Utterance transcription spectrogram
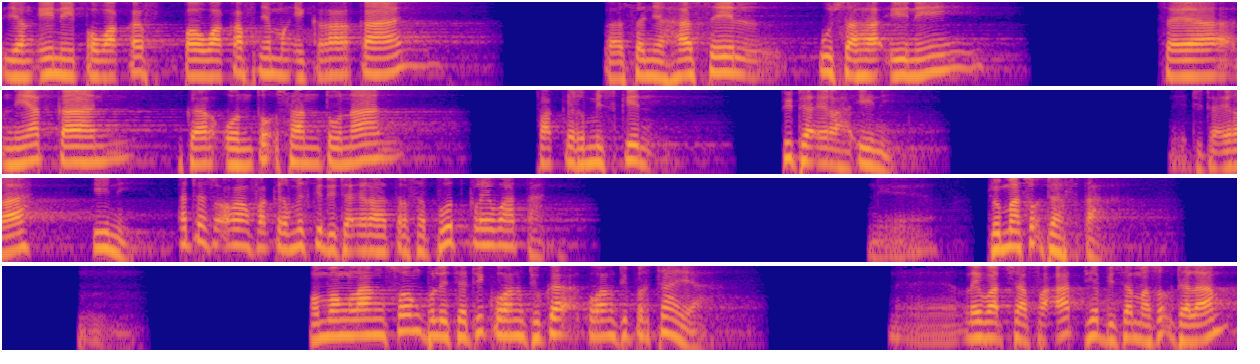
yang ini pewakaf pewakafnya mengikrarkan bahasanya hasil usaha ini saya niatkan agar untuk santunan fakir miskin di daerah ini. Di daerah ini. Ada seorang fakir miskin di daerah tersebut kelewatan. Belum masuk daftar. Hmm. Ngomong langsung boleh jadi kurang juga kurang dipercaya. Nah, lewat syafaat dia bisa masuk dalam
